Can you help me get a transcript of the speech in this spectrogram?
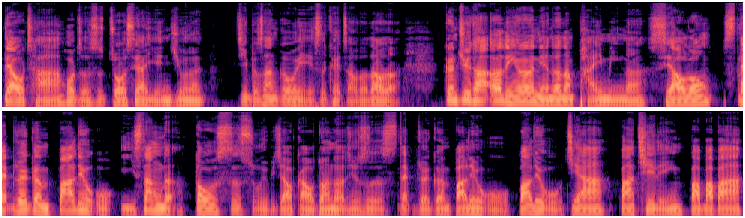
调查，或者是做一下研究呢，基本上各位也是可以找得到的。根据它二零二二年的呢排名呢，骁龙 Snapdragon 八六五以上的都是属于比较高端的，就是 Snapdragon 八六五、八六五加、八七零、八八八、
